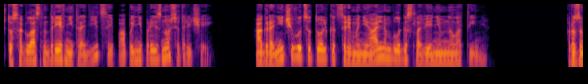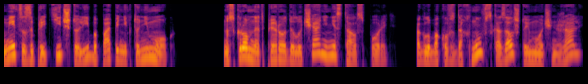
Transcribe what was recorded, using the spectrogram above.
что согласно древней традиции папы не произносят речей, а ограничиваются только церемониальным благословением на латыни. Разумеется, запретить что-либо папе никто не мог, но скромный от природы Лучани не стал спорить, а глубоко вздохнув, сказал, что ему очень жаль,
